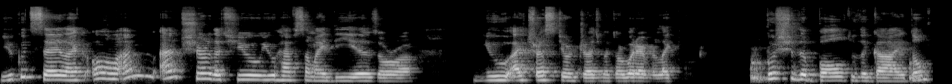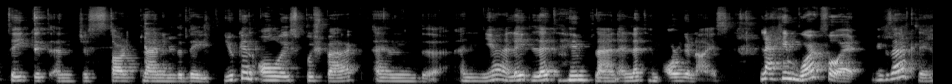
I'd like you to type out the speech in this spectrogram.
You could say like, oh, I'm I'm sure that you you have some ideas or uh, you I trust your judgment or whatever. Like, push the ball to the guy. Don't take it and just start planning the date. You can always push back and uh, and yeah, let, let him plan and let him organize. Let him work for it. Exactly.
